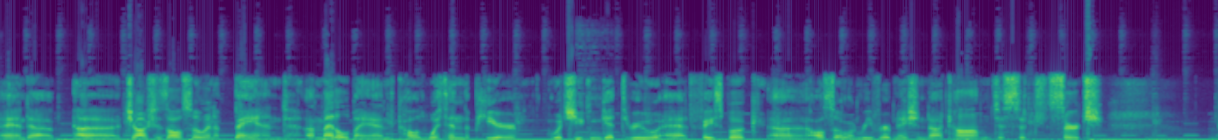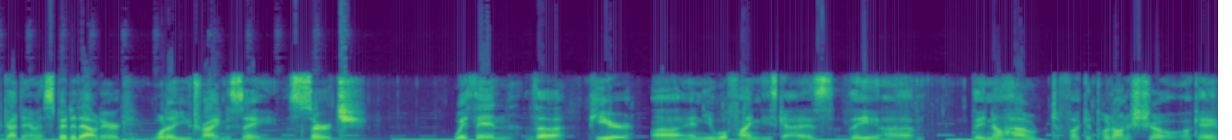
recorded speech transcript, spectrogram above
And uh, uh, Josh is also in a band, a metal band called Within the Pier, which you can get through at Facebook, uh, also on ReverbNation.com. Just search, search. God damn it, spit it out, Eric. What are you trying to say? Search Within the Pier, uh, and you will find these guys. They um, they know how to fucking put on a show, okay?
